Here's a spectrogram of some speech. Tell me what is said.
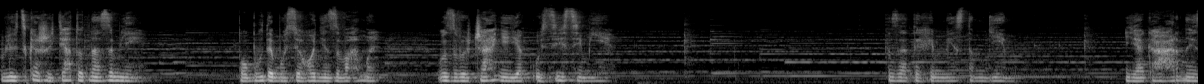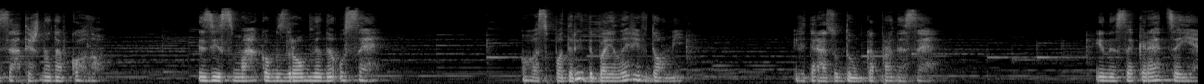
в людське життя тут на землі. Побудемо сьогодні з вами у звичайній, як усі сім'ї. За тихим містом дім, як гарно і затишно навколо, зі смаком зроблене усе. Господарі дбайливі в домі, відразу думка пронесе. І не секрет це є,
